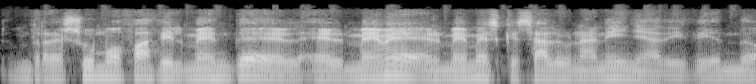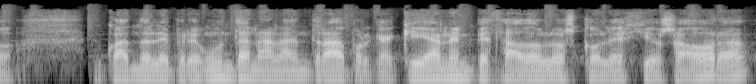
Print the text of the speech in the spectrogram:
resumo fácilmente. El, meme, el meme es que sale una niña diciendo, cuando le preguntan a la entrada, porque aquí han empezado los colegios ahora,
